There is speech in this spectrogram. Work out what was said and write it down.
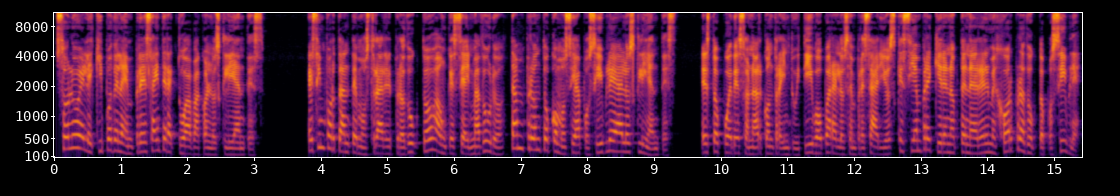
Solo el equipo de la empresa interactuaba con los clientes. Es importante mostrar el producto, aunque sea inmaduro, tan pronto como sea posible a los clientes. Esto puede sonar contraintuitivo para los empresarios que siempre quieren obtener el mejor producto posible.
